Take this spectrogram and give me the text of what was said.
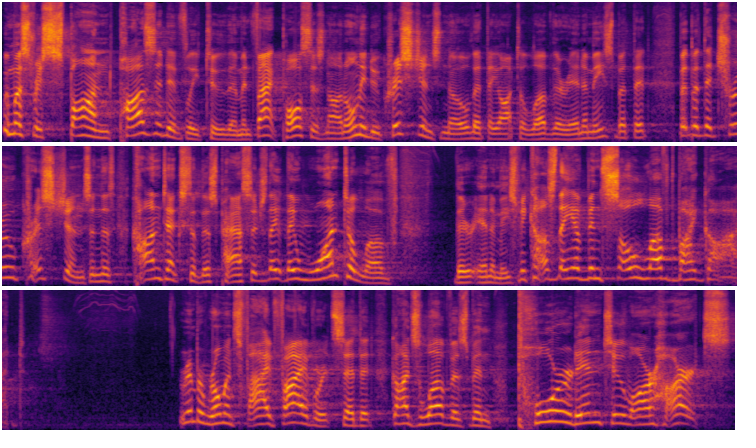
We must respond positively to them. In fact, Paul says not only do Christians know that they ought to love their enemies, but that, but, but that true Christians, in the context of this passage, they, they want to love their enemies because they have been so loved by God. Remember Romans 5 5, where it said that God's love has been poured into our hearts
